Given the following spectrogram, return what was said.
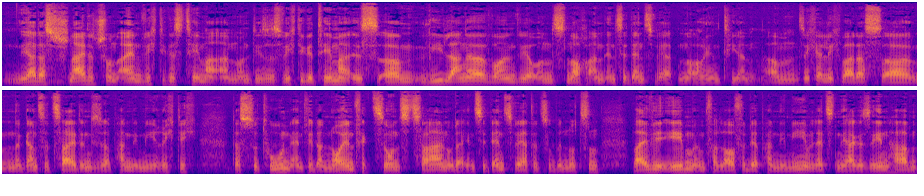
Ja, das schneidet schon ein wichtiges Thema an. Und dieses wichtige Thema ist, ähm, wie lange wollen wir uns noch an Inzidenzwerten orientieren? Ähm, sicherlich war das äh, eine ganze Zeit in dieser Pandemie richtig das zu tun, entweder Neuinfektionszahlen oder Inzidenzwerte zu benutzen, weil wir eben im Verlaufe der Pandemie im letzten Jahr gesehen haben,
